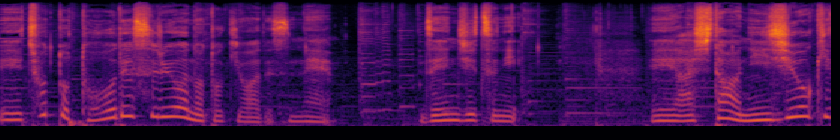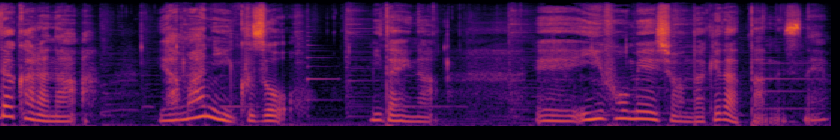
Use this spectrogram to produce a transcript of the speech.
えー、ちょっと遠出するような時はですね前日に、えー、明日は2時起きだからな山に行くぞみたいな、えー、インフォメーションだけだったんですね、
